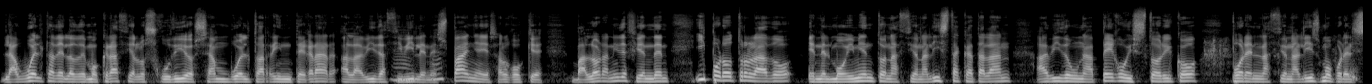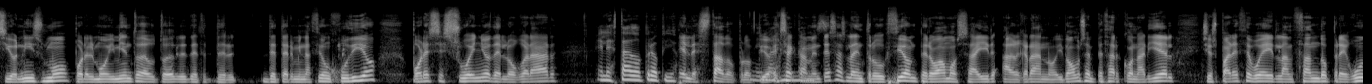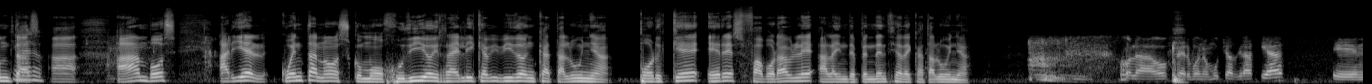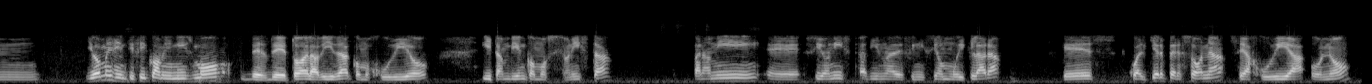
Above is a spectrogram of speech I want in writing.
La vuelta de la democracia, los judíos se han vuelto a reintegrar a la vida civil en España y es algo que valoran y defienden. Y por otro lado, en el movimiento nacionalista catalán ha habido un apego histórico por el nacionalismo, por el sionismo, por el movimiento de autodeterminación judío, por ese sueño de lograr el Estado propio. El Estado propio, exactamente. Esa es la introducción, pero vamos a ir al grano. Y vamos a empezar con Ariel. Si os parece, voy a ir lanzando preguntas a, ambos. Ariel, cuéntanos, como judío israelí que ha vivido en Cataluña, ¿por qué eres favorable a la independencia de Cataluña? Hola, Ofer. Bueno, muchas gracias. Em, yo me identifico a mí mismo desde toda la vida como judío y también como sionista. Para mí, eh, sionista tiene una definición muy clara, que es cualquier persona, sea judía o no,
